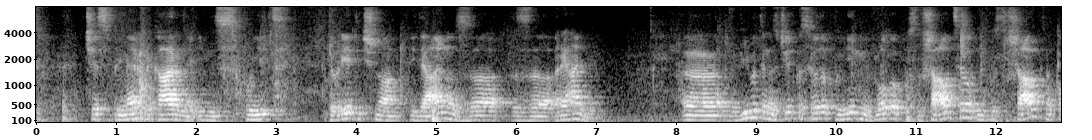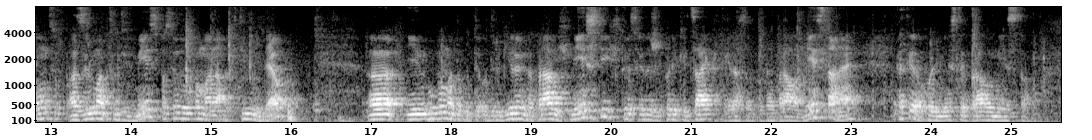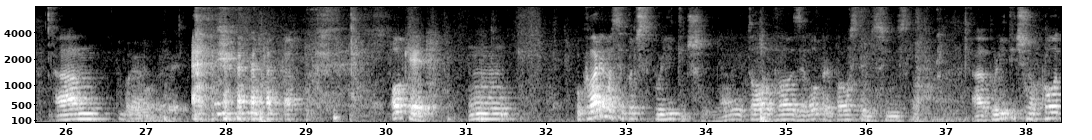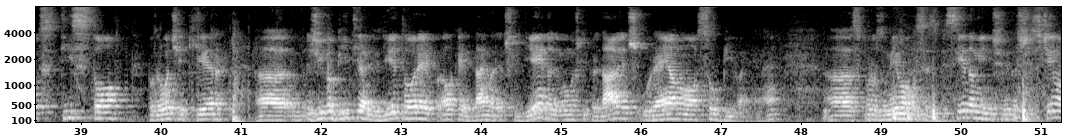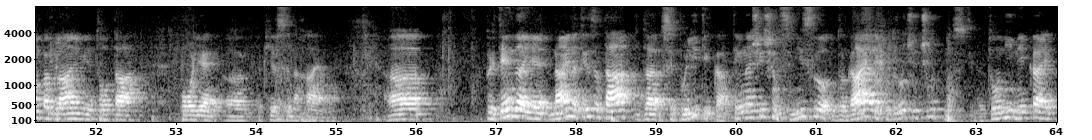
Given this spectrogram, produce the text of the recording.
čez primer prekarne in spojiti teoretično, idealno z, z realnim. Uh, vi boste na začetku seveda pojnili vlogo poslušalcev in poslušalk na koncu, oziroma tudi vmes, pa seveda upamo na aktivni del. Uh, in upamo, da boste odreagirali na pravih mestih, to je seveda že prvi klicaj, katera so teda prava mesta, ne? katero okoli mesto je pravo mesto. Um, ok. Um, ukvarjamo se pač s političnim, ne? to v zelo preprostem smislu. Eh, politično kot tisto področje, kjer uh, živa bitja, ljudje, torej, ok, dajmo reči ljudje, da ne bomo šli predaleč, urejamo sobivanje. Ne? Uh, sporozumevamo se z besedami in še še s čem, ampak glavnim je to ta polje, uh, kjer se nahajamo. Uh, pri tem, da je najna teza ta, da se politika v tem najširšem smislu dogaja na področju čutnosti, da to ni nekaj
